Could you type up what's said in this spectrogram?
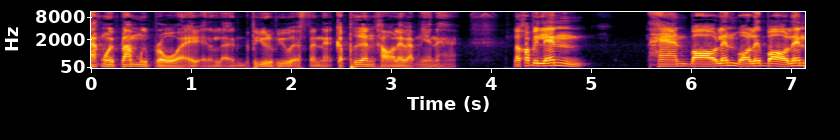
นักมวยปล้ำมือโปรไอ้ WWF เนี่ยกับเพื่อนเขาอะไรแบบนี้นะฮะแล้วก็ไปเล่น แฮนด์บอลเล่นวอลเลย์บอลเล่น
